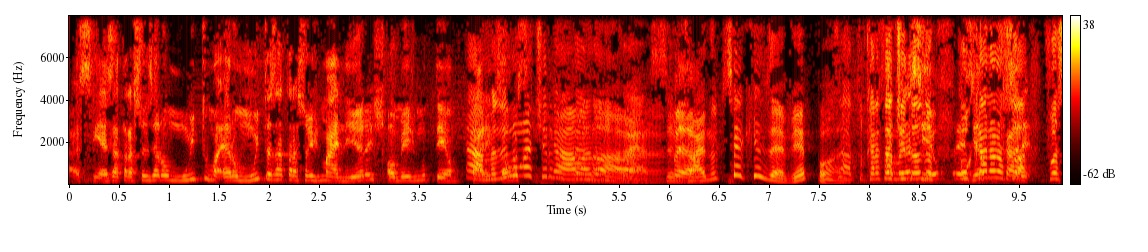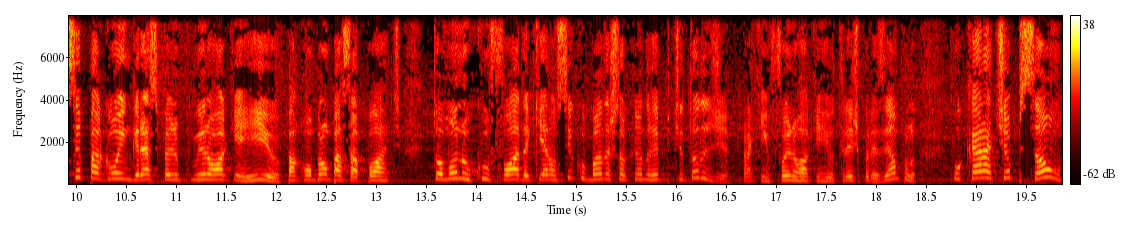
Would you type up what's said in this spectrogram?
assim, as atrações eram muito, eram muitas atrações maneiras ao mesmo tempo. Ah, cara. mas Então, eu não assim, atiro no Não, pé, não, não, cara. é. Você É. vai no que você quiser ver, pô. Exato, o cara tá Ah, te mas assim, dando. eu, o cara, olha exemplo, só, cara- você pagou o ingresso pra ir no primeiro Rock in Rio pra comprar um passaporte, tomou no cu foda, que eram cinco bandas tocando repetido todo dia. Pra quem foi no Rock in Rio 3, por exemplo, o cara tinha opção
